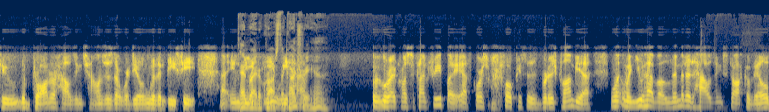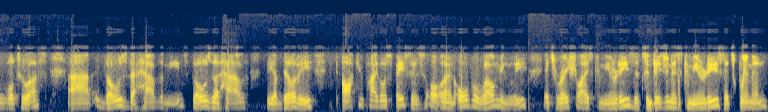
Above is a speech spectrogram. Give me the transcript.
to the broader housing challenges that we're dealing with in BC. Uh, in and BC, right across the country, have, yeah right across the country, but of course my focus is British Columbia. When, when you have a limited housing stock available to us, uh, those that have the means, those that have the ability occupy those spaces. And overwhelmingly, it's racialized communities, it's indigenous communities, it's women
